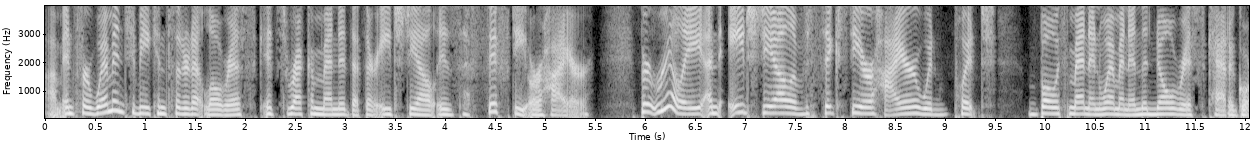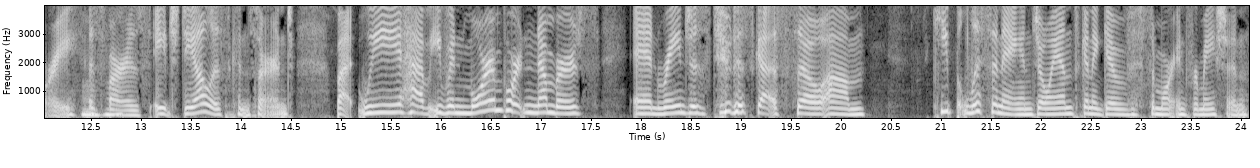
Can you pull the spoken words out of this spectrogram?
Um, and for women to be considered at low risk, it's recommended that their HDL is 50 or higher. But really, an HDL of 60 or higher would put both men and women in the no risk category as far as HDL is concerned. But we have even more important numbers and ranges to discuss. So um, keep listening, and JoAnn's going to give some more information.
